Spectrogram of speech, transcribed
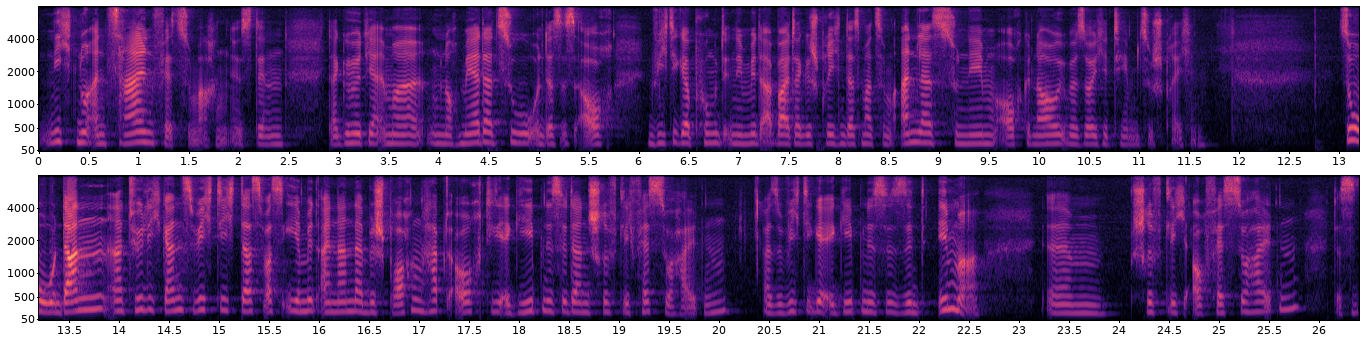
nicht nur an Zahlen festzumachen ist, denn da gehört ja immer noch mehr dazu und das ist auch ein wichtiger Punkt in den Mitarbeitergesprächen, das mal zum Anlass zu nehmen, auch genau über solche Themen zu sprechen. So, und dann natürlich ganz wichtig, das, was ihr miteinander besprochen habt, auch die Ergebnisse dann schriftlich festzuhalten. Also wichtige Ergebnisse sind immer ähm, schriftlich auch festzuhalten. Das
